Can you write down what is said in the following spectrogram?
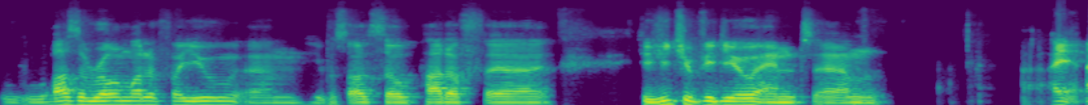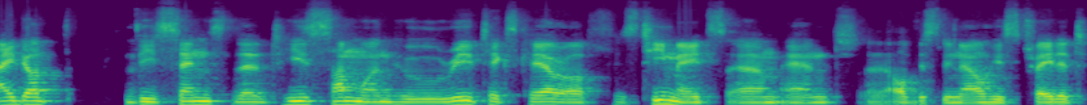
was a role model for you. Um, he was also part of uh, your YouTube video, and um, I, I, got the sense that he's someone who really takes care of his teammates. Um, and uh, obviously, now he's traded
